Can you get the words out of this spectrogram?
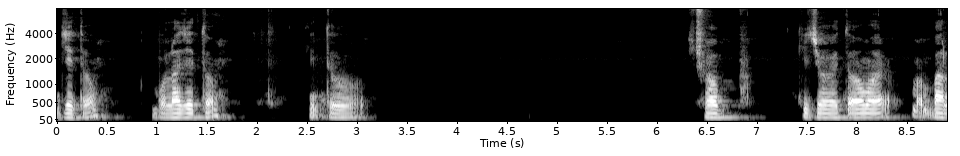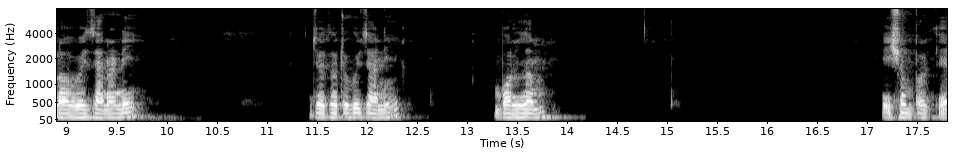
যেত, বলা যেত। কিন্তু সব কিছু হয়তো আমার ভালোভাবে জানা নেই। যতটুকু জানি, বললাম। এই সম্পর্কে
